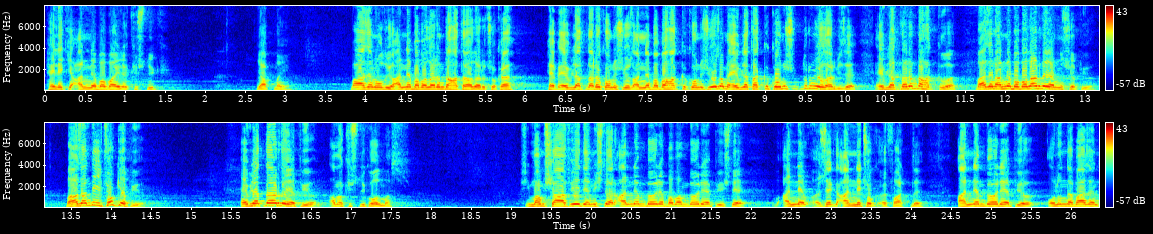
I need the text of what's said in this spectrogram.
Hele ki anne babayla küslük yapmayın. Bazen oluyor. Anne babaların da hataları çok ha. Hep evlatlara konuşuyoruz. Anne baba hakkı konuşuyoruz ama evlat hakkı konuşup durmuyorlar bize. Evlatların da hakkı var. Bazen anne babalar da yanlış yapıyor. Bazen değil çok yapıyor. Evlatlar da yapıyor ama küslük olmaz. İmam Şafii'ye demişler annem böyle babam böyle yapıyor işte annem özellikle anne çok farklı. Annem böyle yapıyor. Onunla bazen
